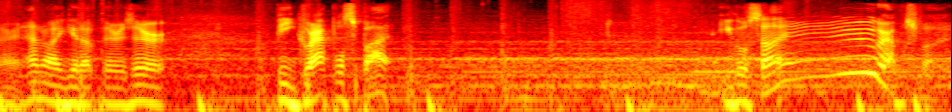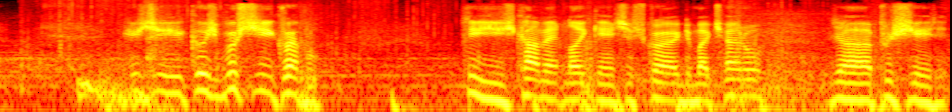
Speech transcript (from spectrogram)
Alright, how do I get up there? Is there B grapple spot? Eagle sign, grapple spot. Gosh, bushy grapple. Please comment, like, and subscribe to my channel. I appreciate it.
